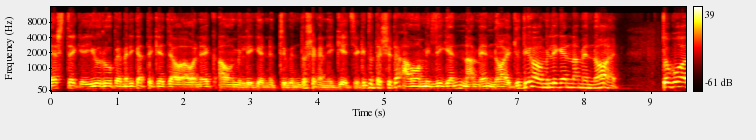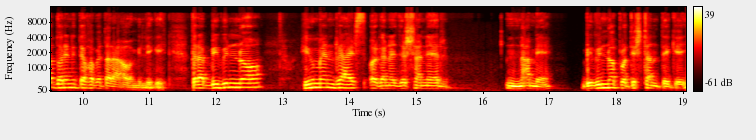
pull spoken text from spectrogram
দেশ থেকে, ইউরোপ, আমেরিকা থেকে যাওয়া অনেক আওয়ামী লীগের নেতৃবৃন্দ সেখানে গিয়েছে। কিন্তু সেটা আওয়ামী লীগের নামে নয়। যদিও আওয়ামী লীগের নামে নয়, তবুও ধরে নিতে হবে তারা আওয়ামী লীগই তারা বিভিন্ন হিউম্যান রাইটস অর্গানাইজেশনের নামে বিভিন্ন প্রতিষ্ঠান থেকেই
